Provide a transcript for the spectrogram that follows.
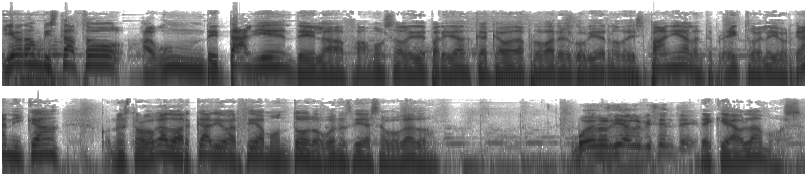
Y ahora un vistazo, algún detalle de la famosa ley de paridad que acaba de aprobar el Gobierno de España, el anteproyecto de ley orgánica, con nuestro abogado Arcadio García Montoro. Buenos días, abogado. Buenos días, Luis Vicente. ¿De qué hablamos?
